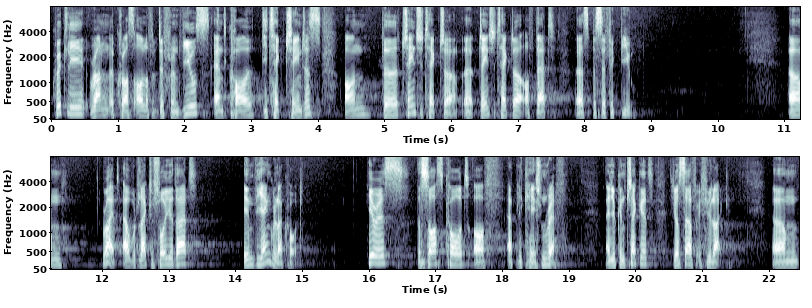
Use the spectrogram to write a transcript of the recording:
quickly run across all of the different views and call detect changes on the change detector, uh, change detector of that uh, specific view. Um, right, I would like to show you that in the Angular code. Here is the source code of application ref. And you can check it yourself if you like. Um,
